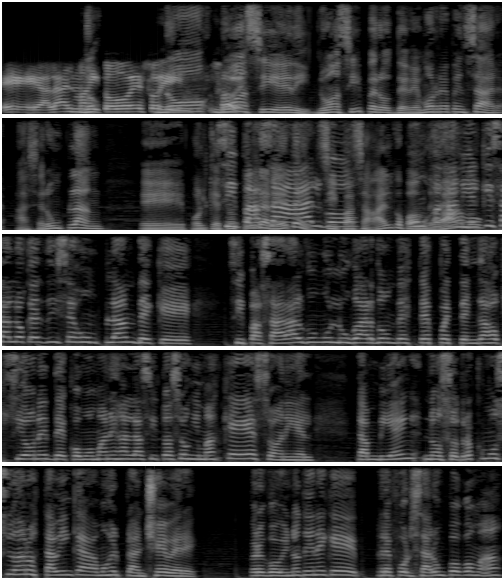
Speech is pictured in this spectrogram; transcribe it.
eh, alarmas No, y todo eso. y, No, no ¿sabes? así, Eddie, no así, pero debemos repensar, hacer un plan, eh, porque esto si está pasa garete. algo, si pasa algo, ¿para un- dónde vamos? Aniel quizás lo que dice es un plan de que si pasara algo en un lugar donde estés, pues tengas opciones de cómo manejar la situación. Y más que eso, Daniel, también nosotros como ciudadanos está bien que hagamos el plan chévere, pero el gobierno tiene que reforzar un poco más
